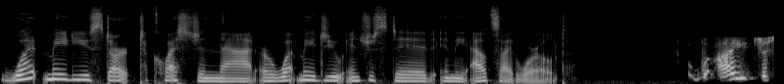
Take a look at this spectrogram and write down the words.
What made you start to question that, or what made you interested in the outside world? I just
